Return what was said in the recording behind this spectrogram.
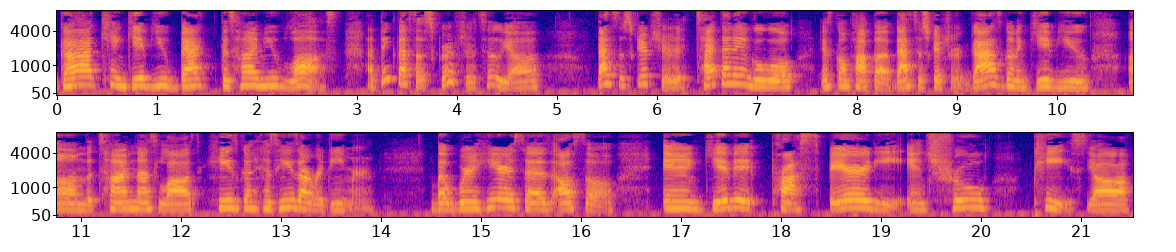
God can give you back the time you've lost. I think that's a scripture too, y'all. That's the scripture. Type that in Google. It's gonna pop up. That's the scripture. God's gonna give you um the time that's lost. He's gonna because He's our redeemer. But we're here it says also, and give it prosperity and true peace, y'all.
